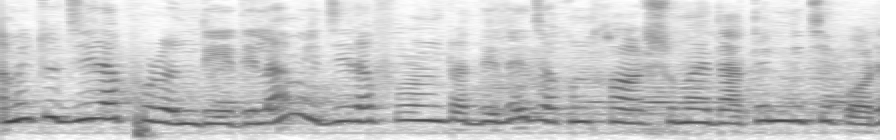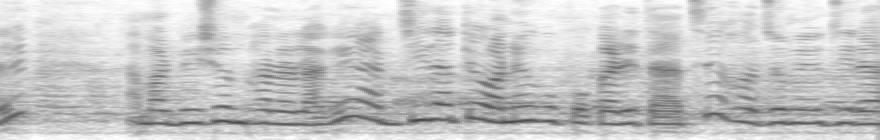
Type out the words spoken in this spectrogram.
আমি একটু জিরা ফোড়ন দিয়ে দিলাম। এই জিরা ফোড়নটা দিলে যখন খাওয়ার সময় দাঁতের নিচে পড়ে আমার ভীষণ ভালো লাগে। আর জিরাতে অনেক উপকারিতা আছে। হজমেও জিরা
